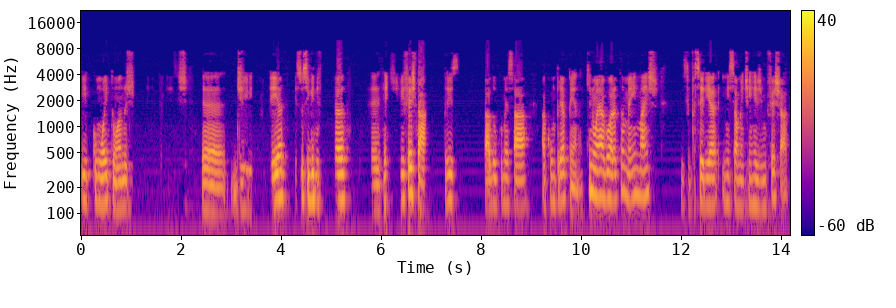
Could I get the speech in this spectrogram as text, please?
e com oito anos é, de cadeia, isso significa é, regime fechado, Estado começar a cumprir a pena, que não é agora também, mas seria inicialmente em regime fechado.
